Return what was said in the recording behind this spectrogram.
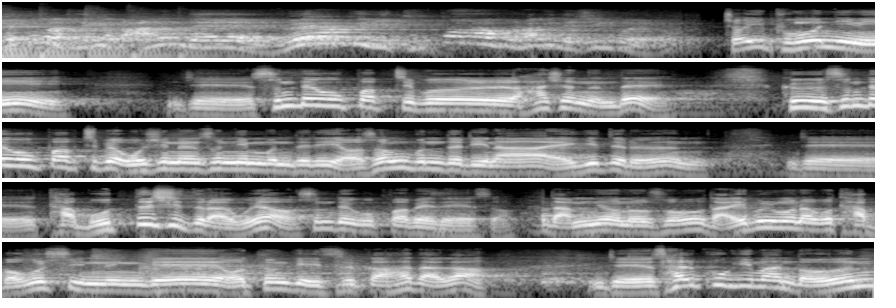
메뉴가 되게 많은데 왜 하필 이 국밥을 하게 되신 거예요? 저희 부모님이 이제 순대국밥집을 하셨는데 그 순대국밥집에 오시는 손님분들이 여성분들이나 아기들은 이제 다 못 드시더라고요 순대국밥에 대해서 남녀노소 나이 불문하고 다 먹을 수 있는 게 어떤 게 있을까 하다가 이제 살코기만 넣은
